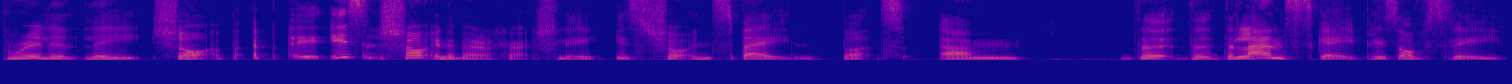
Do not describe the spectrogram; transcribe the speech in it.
brilliantly shot. It isn't shot in America, actually. It's shot in Spain, but um, the, the the landscape is obviously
